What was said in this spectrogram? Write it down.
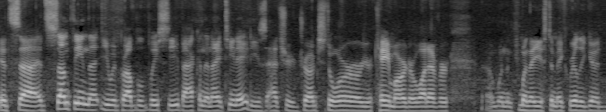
It's, uh, it's something that you would probably see back in the 1980s at your drugstore or your Kmart or whatever uh, when, the, when they used to make really good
